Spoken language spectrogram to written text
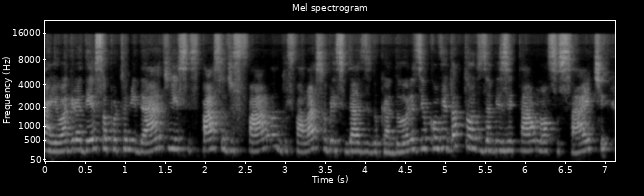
Ah, eu agradeço a oportunidade e esse espaço de fala, de falar sobre cidades educadoras, e eu convido a todos a visitar o nosso site,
